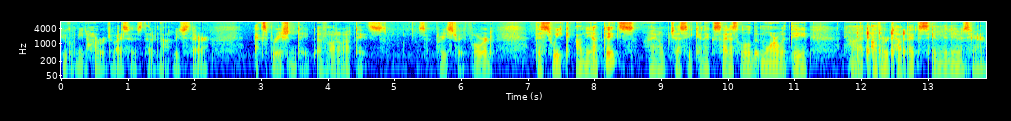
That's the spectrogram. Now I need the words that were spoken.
Google Meet hardware devices that have not reached their expiration date of auto updates. So pretty straightforward. This week on the updates, I hope Jesse can excite us a little bit more with the uh, other topics in the news here.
